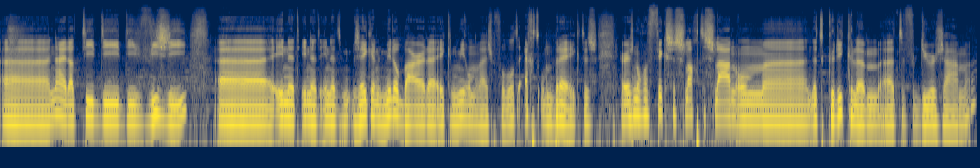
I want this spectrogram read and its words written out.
nou ja, dat die, die, die visie in het, in het, in het, zeker in het middelbare economieonderwijs bijvoorbeeld, echt ontbreekt. Dus er is nog een fikse slag te slaan om het curriculum te verduurzamen.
